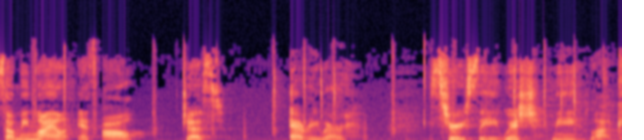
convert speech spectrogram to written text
So meanwhile, it's all just everywhere. Seriously, wish me luck.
